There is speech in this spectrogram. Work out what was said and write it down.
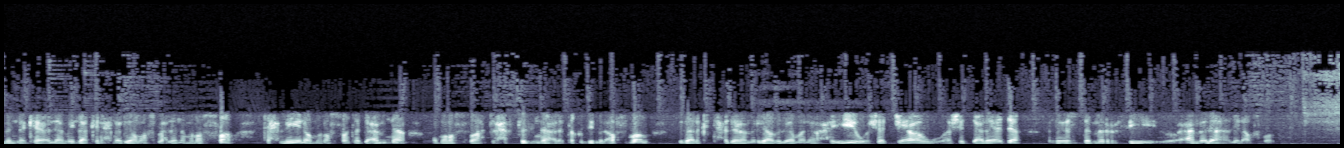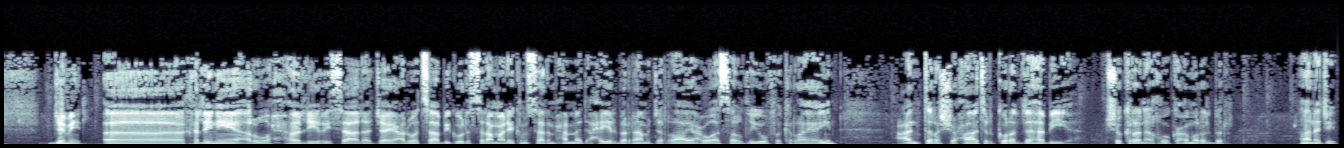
منك كإعلامي لكن إحنا اليوم أصبح لنا منصة تحمينا ومنصة تدعمنا ومنصة تحفزنا على تقديم الأفضل، لذلك الاتحاد الاعلامي الرياضي اليوم أنا أحييه وأشجعه وأشد على يده أنه يستمر في عمله للأفضل. جميل. آه خليني أروح لرسالة جاية على الواتساب. يقول السلام عليكم أستاذ محمد. أحيي البرنامج الرائع وأسأل ضيوفك الرائعين عن ترشحات الكرة الذهبية. شكرا أخوك عمر البر. ها نجيب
